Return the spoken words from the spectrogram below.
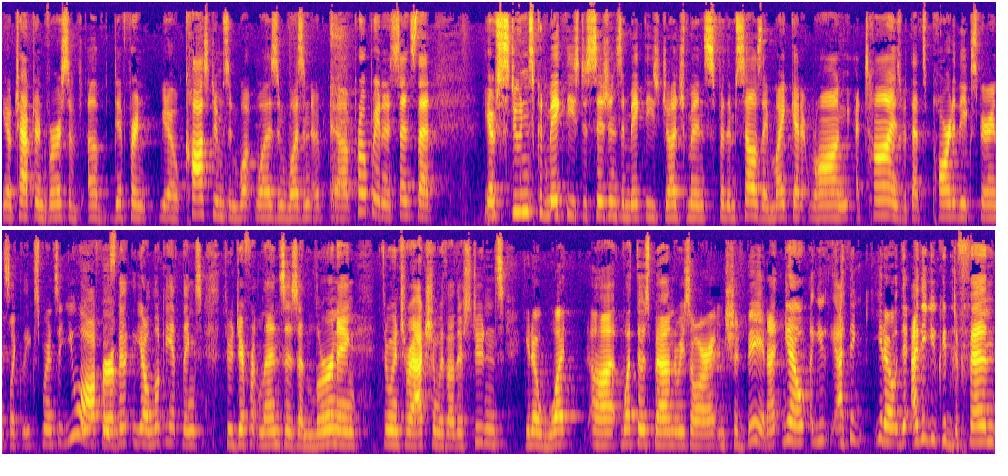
you know, chapter and verse of, of different, you know, costumes and what was and wasn't uh, appropriate in a sense that, you know, students could make these decisions and make these judgments for themselves. They might get it wrong at times, but that's part of the experience, like the experience that you offer of you know, looking at things through different lenses and learning through interaction with other students, you know, what uh, what those boundaries are and should be. And I, you know, you, I think, you know, I think you could defend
